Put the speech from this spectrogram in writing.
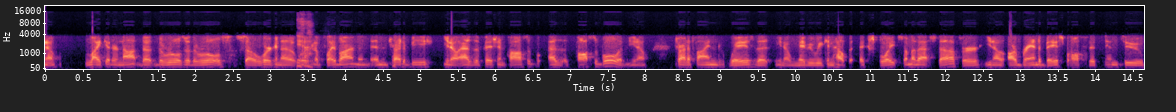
know, like it or not, the the rules are the rules. So we're gonna yeah. we're gonna play by them and, and try to be you know as efficient possible as possible, and you know try to find ways that you know maybe we can help exploit some of that stuff, or you know our brand of baseball fits into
